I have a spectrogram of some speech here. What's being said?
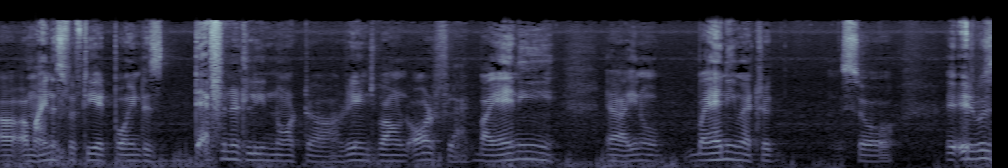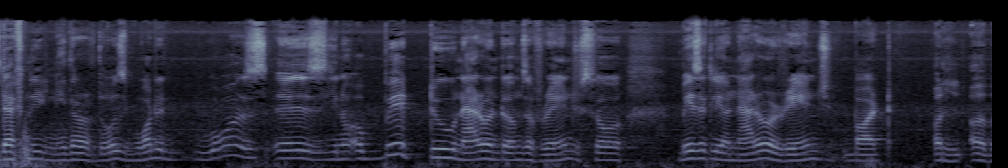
a minus 58 point is definitely not uh, range bound or flat by any uh, you know by any metric. So it, was definitely neither of those. What it was is you know a bit too narrow in terms of range. So basically a narrower range but a, a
